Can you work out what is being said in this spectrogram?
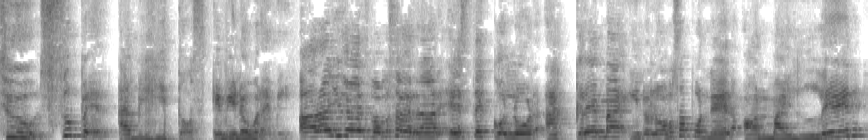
to super amiguitos, if you know what I mean. Ahora, you guys, vamos a agarrar este color a crema y nos lo vamos a poner on my lid.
